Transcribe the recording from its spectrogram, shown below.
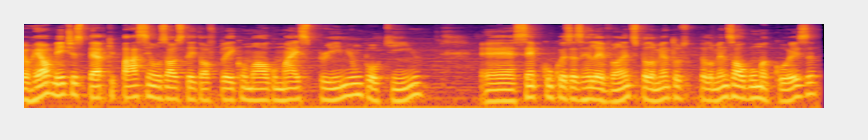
Eu realmente espero que passem a usar o State of Play como algo mais premium um pouquinho, é, sempre com coisas relevantes, pelo menos, pelo menos alguma coisa.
